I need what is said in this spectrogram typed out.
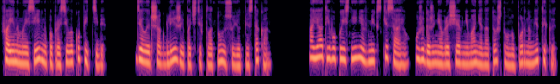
Фаина Моисеевна попросила купить тебе. Делает шаг ближе и почти вплотную сует мне стакан. А я от его пояснения вмиг скисаю, уже даже не обращая внимания на то, что он упорно мне тыкает.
